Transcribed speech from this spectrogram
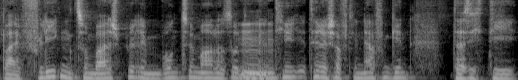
bei Fliegen zum Beispiel im Wohnzimmer oder so, die Mhm. mir tier- tierisch auf die Nerven gehen, dass ich die,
